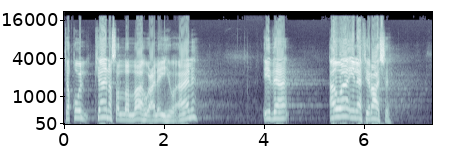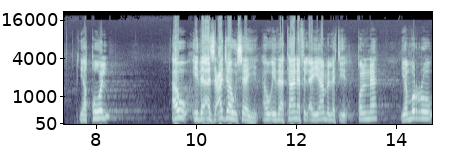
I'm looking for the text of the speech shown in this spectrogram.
تقول كان صلى الله عليه وآله إذا اوى إلى فراشه. يقول أو إذا أزعجه شيء أو إذا كان في الأيام التي قلنا يمر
